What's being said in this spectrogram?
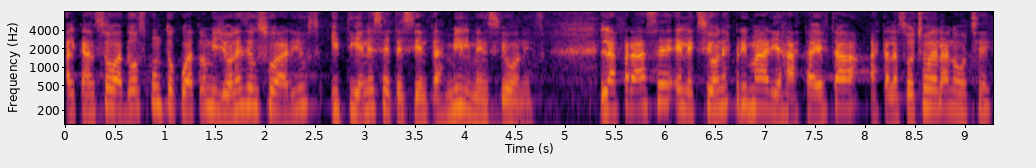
alcanzó a 2.4 millones de usuarios y tiene 700 mil menciones. La frase elecciones primarias hasta, esta, hasta las 8 de la noche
